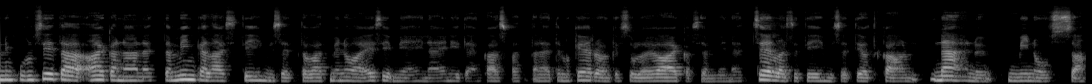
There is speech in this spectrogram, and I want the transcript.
niin kuin siitä aikanaan, että minkälaiset ihmiset ovat minua esimiehinä eniten kasvattaneet. Ja mä kerroinkin sulle jo aikaisemmin, että sellaiset ihmiset, jotka on nähnyt minussa,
